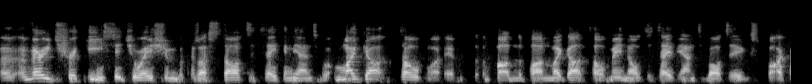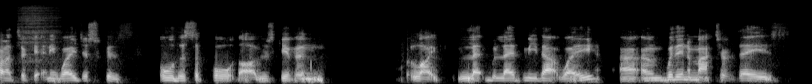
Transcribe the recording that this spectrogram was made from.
a, a, very tricky situation because I started taking the antibiotics. My gut told, pardon the pun, my gut told me not to take the antibiotics, but I kind of took it anyway just because all the support that I was given, like, led, led me that way. Uh, and within a matter of days,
